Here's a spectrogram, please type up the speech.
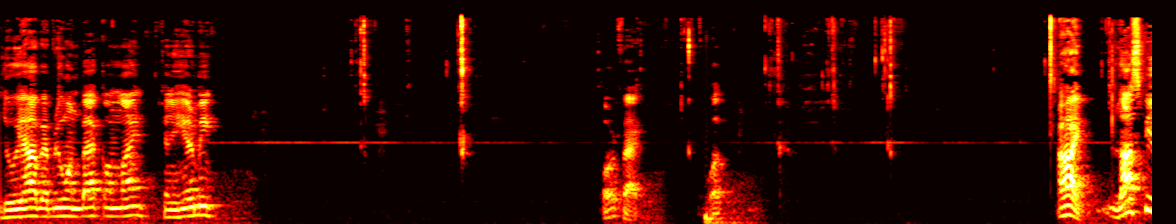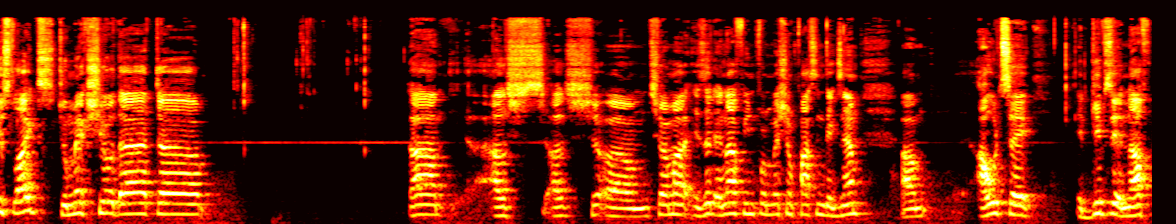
Do we have everyone back online? Can you hear me? Perfect. Well, all right. Last few slides to make sure that uh, um, I'll, I'll um, Sharma, is it enough information passing the exam? Um, I would say it gives you enough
